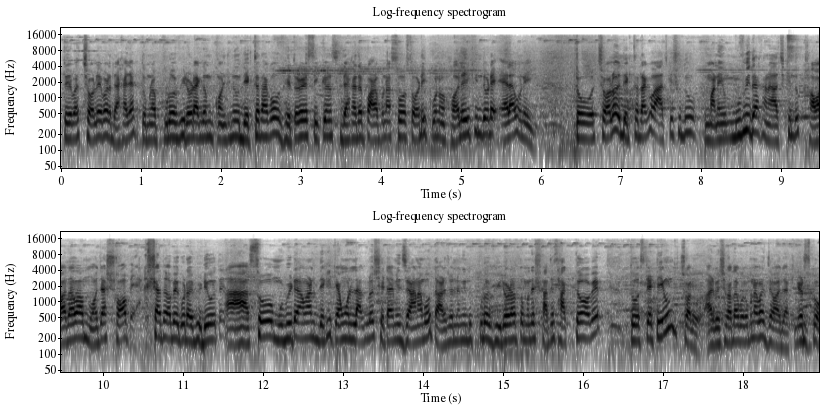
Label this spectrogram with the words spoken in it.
তো এবার চলো, এবার দেখা যাক, তোমরা পুরো ভিডিওটা একদম কন্টিনিউ দেখতে থাকো। ভেতরের সিকোয়েন্স দেখাতে পারব না সো সরি কোনো হলেই কিন্তু ওটা অ্যালাউ নেই। তো চলো, দেখতে থাকো, আজকে শুধু মানে মুভি দেখা না, আজ কিন্তু খাওয়া দাওয়া মজা সব একসাথে হবে গোটা ভিডিওতে। সো মুভিটা আমার দেখে কেমন লাগল সেটা আমি জানাব, তার জন্য কিন্তু পুরো ভিডিওটা তোমাদের সাথে থাকতে হবে। তো স্টে টিউন চলো, আর বেশি কথা বলব না আবার যাওয়া যাক লেটস গো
